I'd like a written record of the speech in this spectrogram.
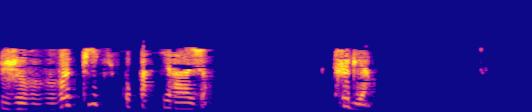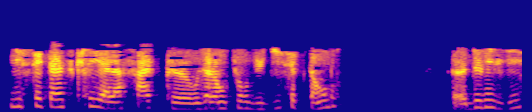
je repique pour partir à Agen. Très bien. Il s'est inscrit à la fac euh, aux alentours du 10 septembre euh, 2010.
